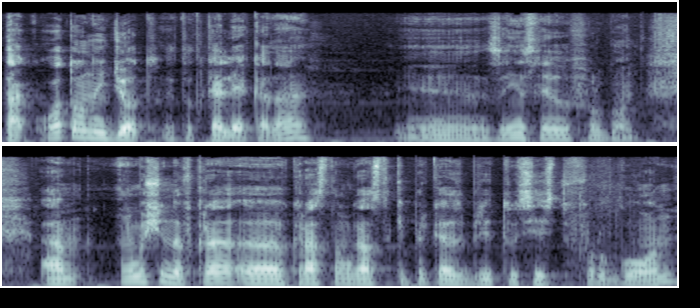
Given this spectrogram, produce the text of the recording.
Так, вот он идет, этот коллега, да? Э, За ним следует фургон. Эм, Мужчина в, кра- э, в красном галстуке приказывает Бриту сесть в фургон.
